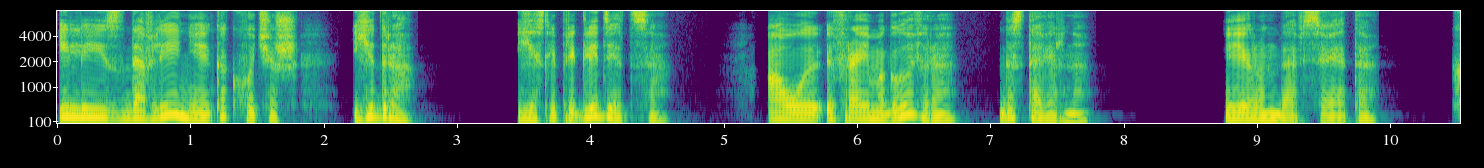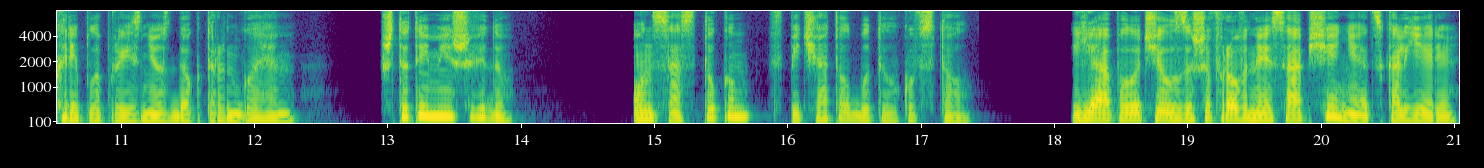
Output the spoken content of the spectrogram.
или сдавление, как хочешь, ядра, если приглядеться. А у Эфраима Гловера достоверно». «Ерунда все это», — хрипло произнес доктор Нгуэн. «Что ты имеешь в виду?» Он со стуком впечатал бутылку в стол. «Я получил зашифрованное сообщение от Скальери.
